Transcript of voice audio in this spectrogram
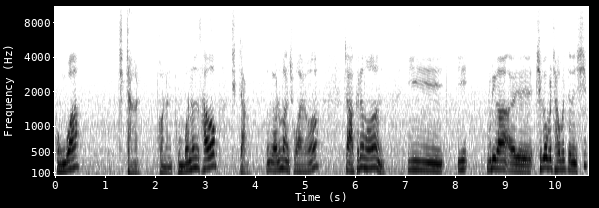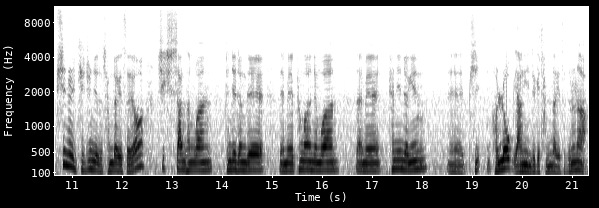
돈과 직장을 버는 돈 버는 사업 직장 그럼 얼마나 좋아요. 자 그러면 이, 이 우리가 어, 직업을 잡을 때는 십신을 기준으로 해서 잠당했어요. 식식산상관, 편제정제, 그다음에 평관정관, 그다음에 편인정인, 에, 비, 걸록, 양인 이렇게 잠당했어. 그러나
